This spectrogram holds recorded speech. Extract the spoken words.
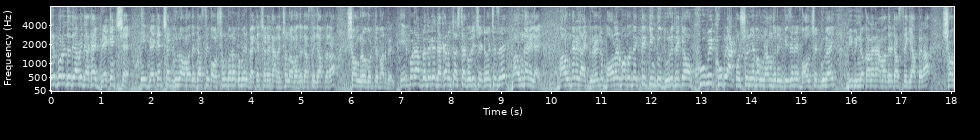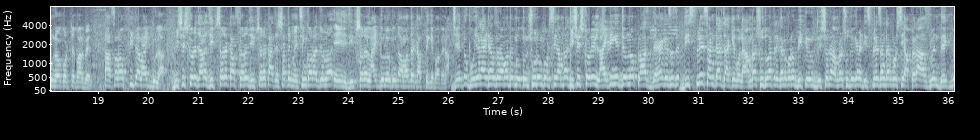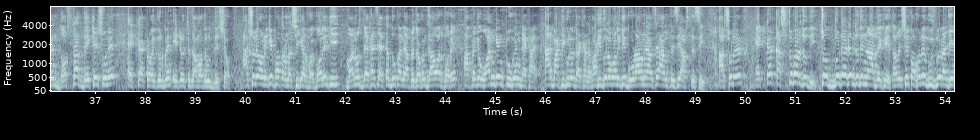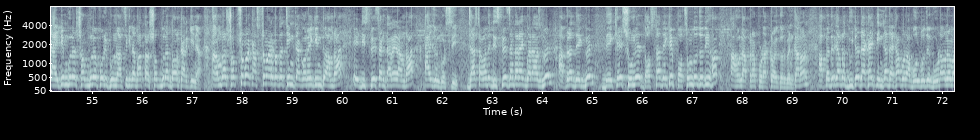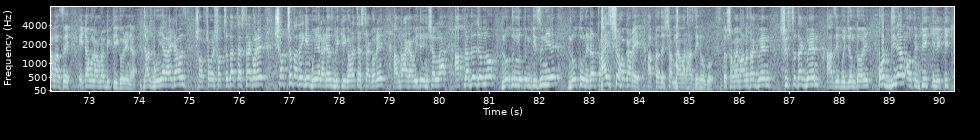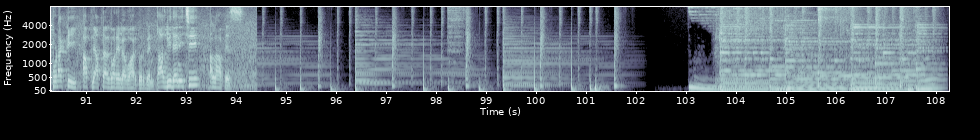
এরপরে যদি আমি দেখাই ব্র্যাকেট শেড এই ব্র্যাকেট শেডগুলো আমাদের কাছ থেকে অসংখ্য রকমের ব্র্যাকেট শেডের কালেকশন আমাদের কাছ থেকে আপনারা সংগ্রহ করতে পারবেন। এরপরে আপনাদেরকে দেখানোর চেষ্টা করি, সেটা হচ্ছে যে বাউন্ডারি লাইট বাউন্ডারি লাইটগুলো এটা বলের মতো দেখতে, কিন্তু দূরে থেকে খুবই খুবই আকর্ষণীয় এবং নান্দনিক ডিজাইনের বল সেটগুলাই বিভিন্ন কালারে আমাদের কাছ থেকে আপনারা সংগ্রহ করতে পারবেন। তাছাড়াও ফিতা লাইটগুলা বিশেষ করে যারা জিপসনের কাজ করে জিপসনের কাজের সাথে ম্যাচিং করার জন্য এই জিপসনের লাইটগুলো কিন্তু আমাদের কাছ থেকে পাবেন। যেহেতু ভুঁইয়া লাইট হাউসের আমাদের নতুন শোরুম করছি, আমরা বিশেষ করে লাইটিং এর জন্য প্লাস দেখা গেছে যে ডিসপ্লে সেন্টার যাকে বলে, আমরা শুধুমাত্র এখানে কোনো বিক্রির উদ্দেশ্য নয়, আমরা শুধু এখানে ডিসপ্লে সেন্টার করছি। আপনারা আসবেন, দেখবেন, দশটা দেখে শুনে একটা ক্রয় করবেন, এটা হচ্ছে যে আমাদের উদ্দেশ্য। আসলে অনেকে প্রতারণার শিকার হয়। বলে কি, মানুষ দেখাচ্ছে একটা দোকানে, আপনি যখন যাওয়ার পরে আপনাকে ওয়ান গ্যাং টু গ্যাং দেখায়, আর বাকিগুলো দেখায় না। বাকিগুলো বলে কি, গোডাউনে আছে, আনতেছি, আসতেছি। আসলে একটা কাস্টমার যদি চোদ্দটা আইটেম যদি না দেখে, তাহলে সে কখনোই বুঝবে না যে আইটেমগুলো সবগুলো পরিপূর্ণ আছে কিনা বা তার সবগুলো দরকার কিনা। আমরা সবসময় কাস্টমারের কথা চিন্তা করে কিন্তু আমরা এই ডিসপ্লে সেন্টারের আমরা আয়োজন করছি। জাস্ট আমাদের ডিসপ্লে সেন্টারে একবার আসবেন, আপনারা দেখবেন, দেখে শুনে দশটা দেখে পছন্দ যদি হয়, তাহলে আপনারা প্রোডাক্ট ক্রয় করবেন। কারণ আপনাদেরকে আমরা দুইটা দেখাই, তিনটা দেখাবো না, বলব যে গোডাউনে মাল আছে, এটা বলে আমরা বিক্রি করি না। জাস্ট ভুঁইয়া লাইট হাউস সবসময় স্বচ্ছতার চেষ্টা করে, স্বচ্ছতা থেকে ভুঁইয়া লাইট হাউস বিক্রি করার চেষ্টা করে। আমরা আগামীতে ইনশাল্লাহ আপনাদের জন্য নতুন নতুন কিছু নিয়ে নতুন, এটার প্রাইস সহকারে আপনাদের সামনে আবার হাজির হব। তো সবাই ভালো থাকবেন, সুস্থ থাকবেন, আজ এ পর্যন্তই। অরিজিনাল অথেন্টিক ইলেকট্রিক প্রোডাক্টটি আপনি আপনার ঘরে ব্যবহার করবেন। তো আজ বিদায় নিচ্ছি, আল্লাহ হাফেজ।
